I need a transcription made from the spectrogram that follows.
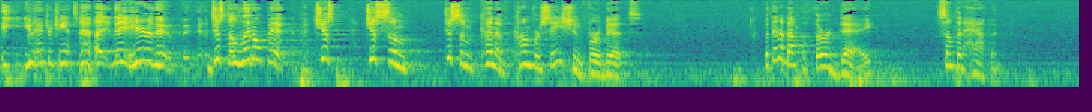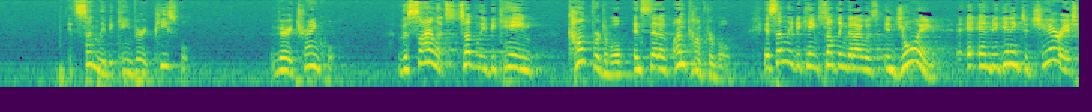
you had your chance. Uh, they hear the, just a little bit, just just some just some kind of conversation for a bit. But then, about the third day, something happened. It suddenly became very peaceful, very tranquil the silence suddenly became comfortable instead of uncomfortable. It suddenly became something that I was enjoying and beginning to cherish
